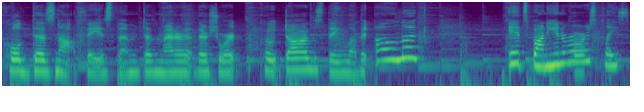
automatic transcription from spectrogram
cold does not phase them. Doesn't matter that they're short coat dogs; they love it. Oh, look, it's Bonnie and Aurora's place.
